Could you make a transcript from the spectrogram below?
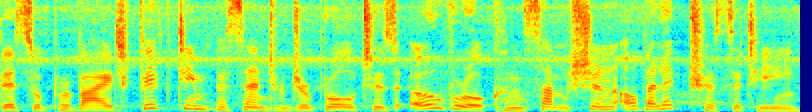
This will provide 15% of Gibraltar's overall consumption of electricity.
